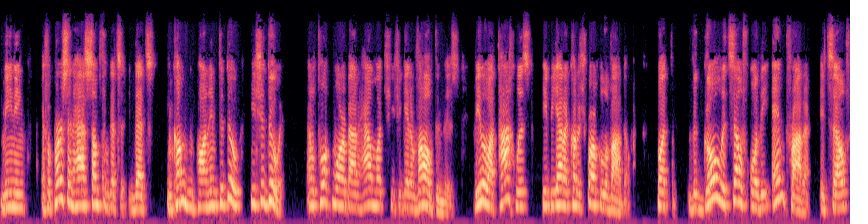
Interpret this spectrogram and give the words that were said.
Meaning, if a person has something that's that's incumbent upon him to do, he should do it. And we'll talk more about how much he should get involved in this. But the goal itself or the end product itself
